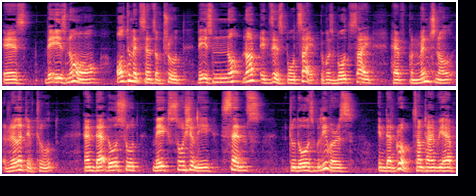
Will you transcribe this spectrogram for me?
is there is no ultimate sense of truth. There is no, not exist both sides because both sides have conventional relative truth and that those truth make socially sense to those believers in that group. Sometimes we have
